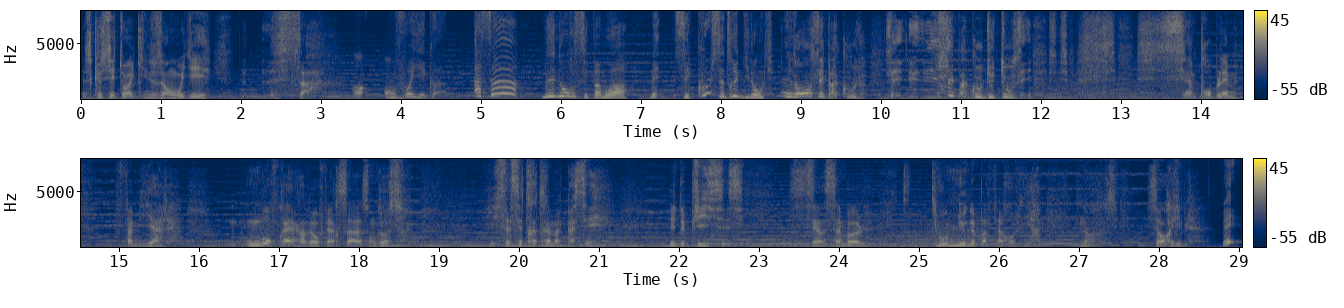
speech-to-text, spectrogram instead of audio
Est-ce que c'est toi qui nous a envoyé euh, ça? En, envoyé quoi? Ah ça Mais non, c'est pas moi Mais c'est cool ce truc, dis donc Non, c'est pas cool. C'est c'est pas cool du tout. C'est c'est- c'est un problème familial. Mon frère avait offert ça à son gosse. Et ça s'est très très mal passé. Et depuis, c'est- un symbole qu'il vaut mieux ne pas faire revenir. Non, c'est- horrible. Mais...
